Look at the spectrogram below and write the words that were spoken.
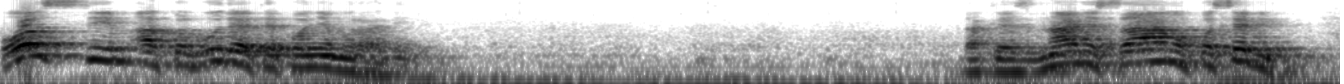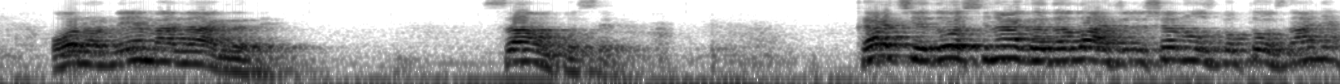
osim ako budete po njemu radili. Dakle, znanje samo po sebi, ono nema nagrade. Samo po sebi. Kad će doći nagrada Allah Đelešanu zbog tog znanja?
